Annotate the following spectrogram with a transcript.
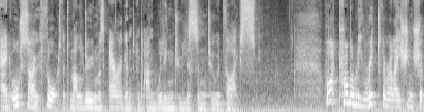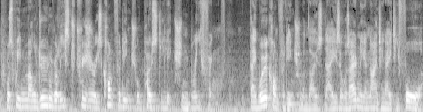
and also thought that Muldoon was arrogant and unwilling to listen to advice. What probably wrecked the relationship was when Muldoon released Treasury's confidential post election briefing. They were confidential in those days. It was only in 1984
